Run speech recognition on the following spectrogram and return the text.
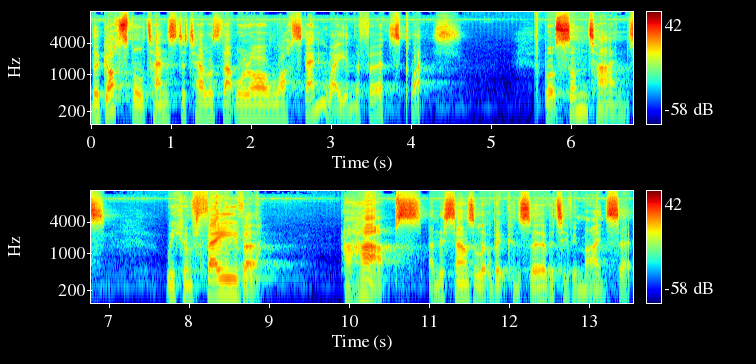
the gospel tends to tell us that we're all lost anyway in the first place. But sometimes we can favor, perhaps, and this sounds a little bit conservative in mindset,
